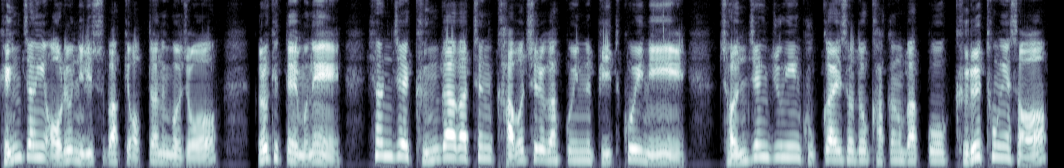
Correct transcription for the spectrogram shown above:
굉장히 어려운 일일 수밖에 없다는 거죠. 그렇기 때문에 현재 금과 같은 값어치를 갖고 있는 비트코인이 전쟁 중인 국가에서도 각광받고 그를 통해서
